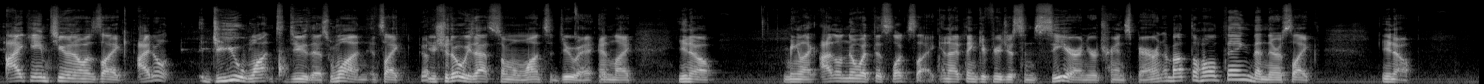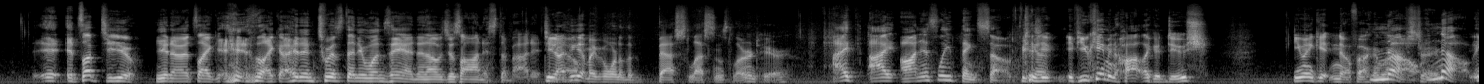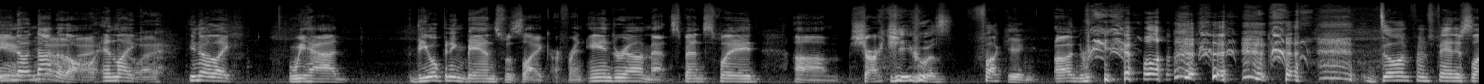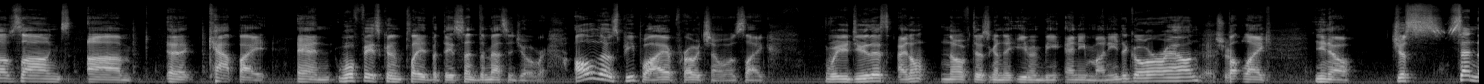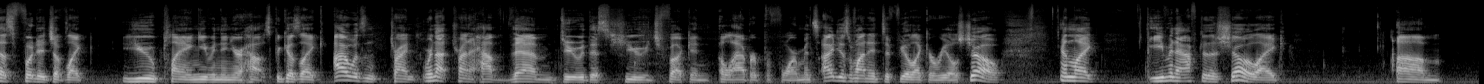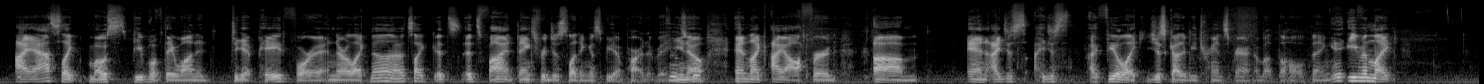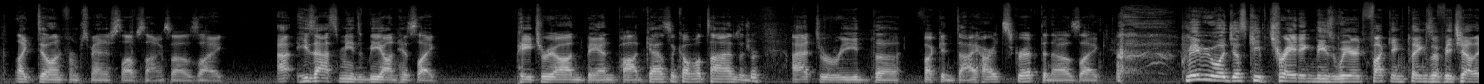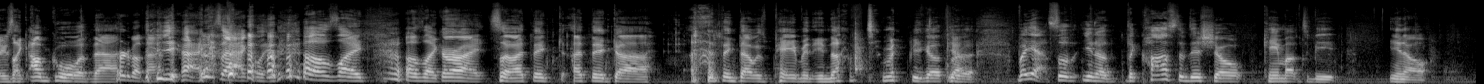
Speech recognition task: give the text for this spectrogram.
I came to you and I was like, I don't. Do you want to do this? One, it's like Yep. you should always ask someone wants to do it, and like, you know, being like, I don't know what this looks like. And I think if you're just sincere and you're transparent about the whole thing, then there's like, you know, it, it's up to you. You know, it's like like I didn't twist anyone's hand, and I was just honest about it. Dude, I think that might be one of the best lessons learned here. I I honestly think so Because you, if you came in hot like a douche, you ain't getting no fucking no, no, you Yeah, know, not no at all. way, And like, way. you know, like we had the opening bands was like our friend Andrea, Matt Spence played, um, Sharky was fucking unreal. Dylan from Spanish Love Songs, um, uh, Catbite, and Wolfface couldn't play, but they sent the message over. All of those people I approached and was like, "Will you do this?" I don't know if there's going to even be any money to go around, Yeah, sure. but like, you know, just send us footage of like you playing even in your house because like I wasn't trying we're not trying to have them do this huge fucking elaborate performance. I just wanted to feel like a real show. And like even after the show like um I asked like most people if they wanted to get paid for it, and they're like, "No, no, it's like it's it's fine. Thanks for just letting us be a part of it." you know, cool. and like I offered, um, and I just I just I feel like you just got to be transparent about the whole thing. Even like like Dylan from Spanish Love Songs, I was like, uh, he's asked me to be on his like Patreon band podcast a couple times, and Sure. I had to read the fucking Die Hard script, and I was like. Maybe we'll just keep trading these weird fucking things with each other. He's like, I'm cool with that. Heard about that. yeah, exactly. I was like, I was like, all right. So I think, I think, uh, I think that was payment enough to make me go through Yeah. it. But yeah, so you know, the cost of this show came up to be, you know,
